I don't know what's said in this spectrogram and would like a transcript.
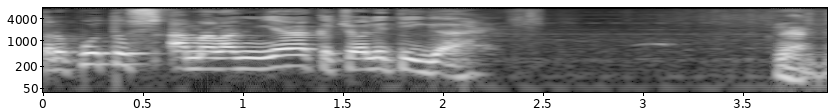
terputus amalannya kecuali tiga. Nah,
